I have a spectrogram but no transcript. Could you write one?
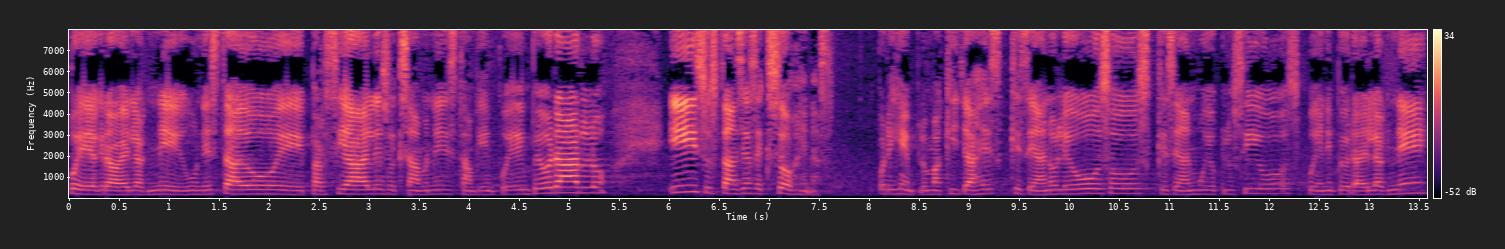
puede agravar el acné. Un estado de parciales o exámenes también puede empeorarlo y sustancias exógenas Por ejemplo, maquillajes que sean oleosos, que sean muy oclusivos, pueden empeorar el acné.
